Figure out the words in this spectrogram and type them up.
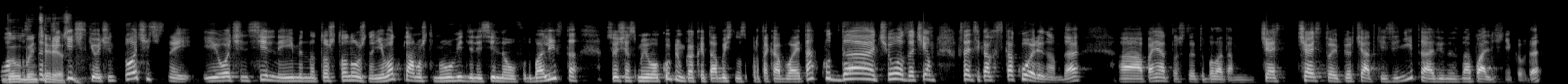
он было бы интересно. стратегически очень точечный и очень сильный именно то, что нужно. Не вот потому, что мы увидели сильного футболиста, все, сейчас мы его купим, как это обычно у Спартака бывает. А куда, чего, зачем? Кстати, как с Кокорином, да? А, понятно, что это была там часть, часть той перчатки «Зенита», один из напальчников, да?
